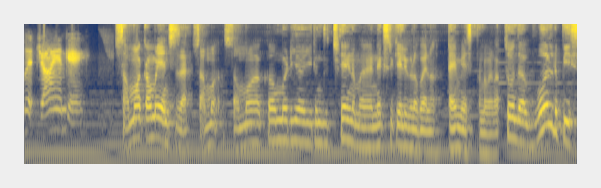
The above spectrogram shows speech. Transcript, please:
Lit Giant Gay. செம்ம காமெடி இருந்துச்சு சார் செம்ம செம்ம காமெடியாக இருந்துச்சு சரி நம்ம நெக்ஸ்ட் கேள்விக்குள்ள போயிடலாம் டைம் வேஸ்ட் பண்ண வேணாம் ஸோ இந்த வேர்ல்டு பீஸ்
